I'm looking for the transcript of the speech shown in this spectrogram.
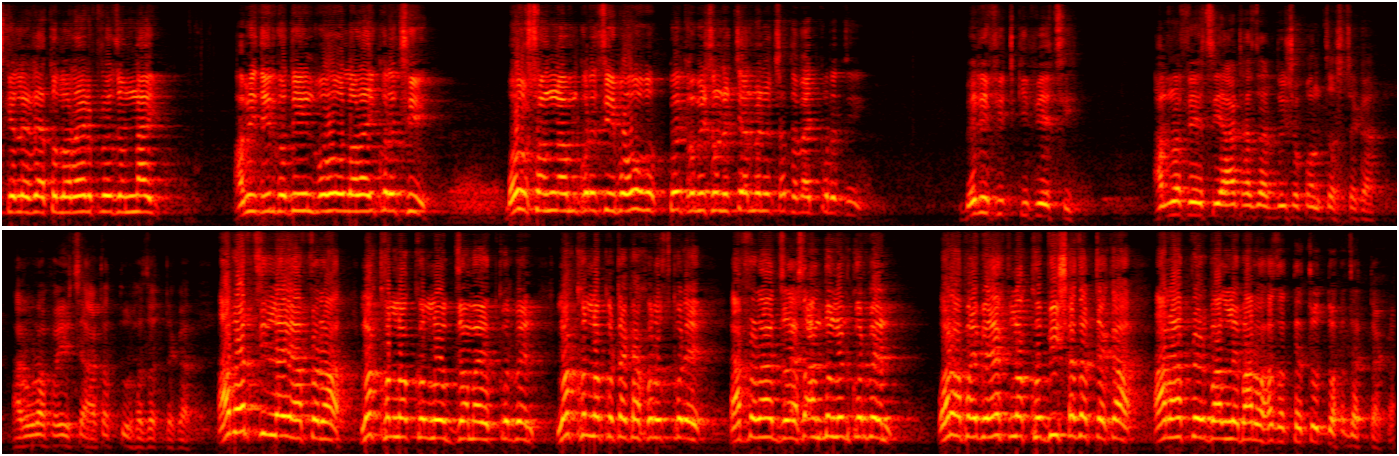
স্কেলের এত লড়াইয়ের প্রয়োজন নাই। আমি দীর্ঘদিন বহু লড়াই করেছি, বহু সংগ্রাম করেছি, বহু কমিশনের চেয়ারম্যানের সাথে ফাইট করেছি। বেনিফিট কি পেয়েছি? আমরা পেয়েছি আট হাজার দুইশো পঞ্চাশ টাকা, আর ওরা পেয়েছে আটাত্তর হাজার টাকা। আবার চিল্লাই আপনারা, লক্ষ লক্ষ লোক জমায়েত করবেন, লক্ষ লক্ষ টাকা খরচ করে আপনারা আন্দোলন করবেন। ওরা পাইবে এক লক্ষ বিশ হাজার টাকা, আর আপনার বাড়লে বারো হাজার থেকে চোদ্দ হাজার টাকা।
